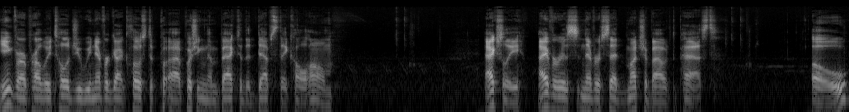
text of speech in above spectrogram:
Yngvar probably told you we never got close to pu uh, pushing them back to the depths they call home. Actually, Iver has never said much about the past. Oh?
